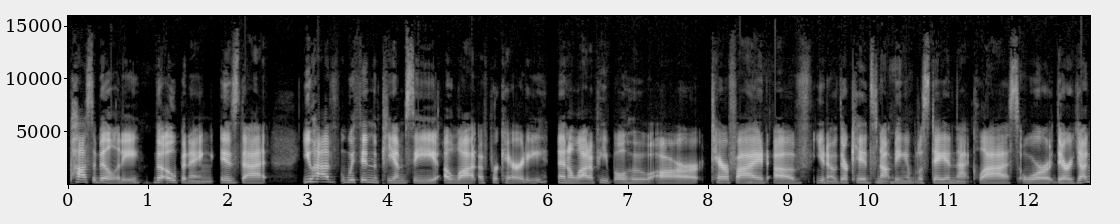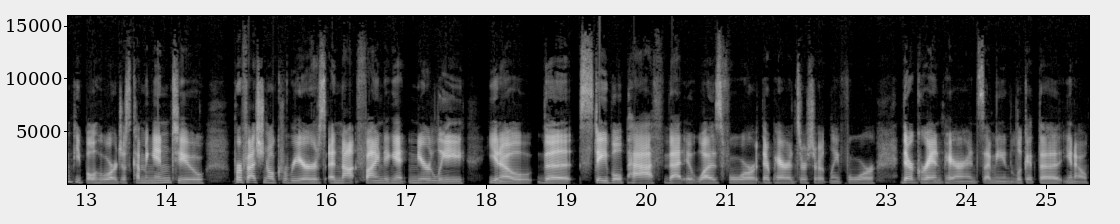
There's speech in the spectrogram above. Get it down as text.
possibility, the opening is that you have within the PMC a lot of precarity and a lot of people who are terrified of, you know, their kids not being able to stay in that class or there are young people who are just coming into professional careers and not finding it nearly you know, the stable path that it was for their parents or certainly for their grandparents. I mean, look at the, you know,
